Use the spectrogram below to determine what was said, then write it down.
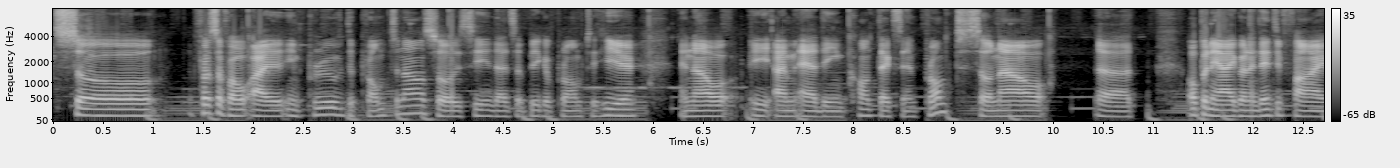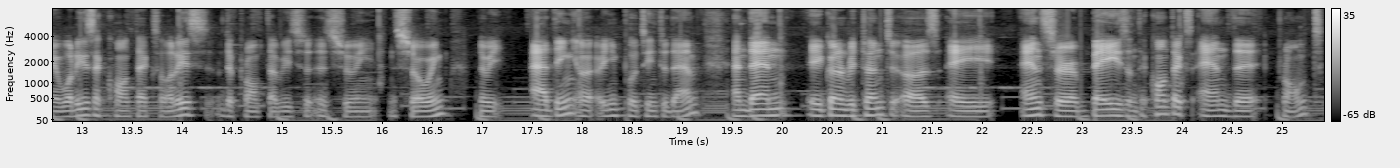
So first of all, I improved the prompt now. So you see that's a bigger prompt here. And now I'm adding context and prompt. So now uh, OpenAI going to identify what is a context, what is the prompt that we is showing, showing, we adding uh, input into them, and then it's going to return to us a answer based on the context and the prompt.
